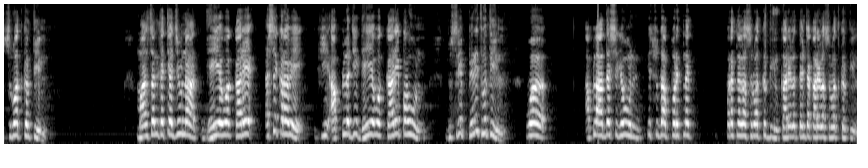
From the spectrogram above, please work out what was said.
सुरुवात करतील माणसाने त्याच्या जीवनात ध्येय व कार्य असे करावे की आपलं जे ध्येय व कार्य पाहून दुसरे प्रेरित होतील व आपला आदर्श घेऊन ते सुद्धा प्रयत्न प्रयत्नाला सुरुवात करतील कार्याला त्यांच्या कार्याला सुरुवात करतील.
